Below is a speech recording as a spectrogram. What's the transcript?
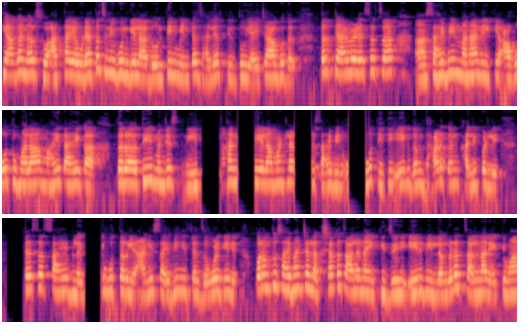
की अगं नर्सू आता एवढ्यातच निघून गेला दोन तीन मिनटं झाली असतील तू यायच्या अगोदर. तर त्यावेळेसच साहेबीन म्हणाली की अहो तुम्हाला माहीत आहे का? तर ती म्हणजे गेला म्हटल्या साहेबीन होती ती एकदम धाडकन खाली पडली. तसंच साहेब लगेच उतरले आणि साहेबिनीच्या जवळ गेले. परंतु साहेबांच्या लक्षातच आलं नाही की जे एरवी लंगडत चालणारे किंवा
